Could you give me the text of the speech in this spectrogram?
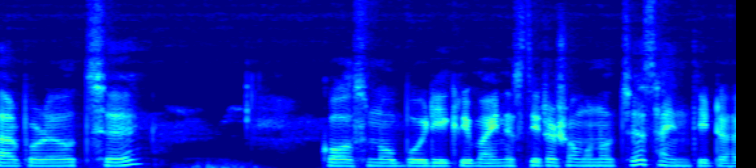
তারপরে হচ্ছে কস নব্বই ডিগ্রি মাইনাস থিটা সমান হচ্ছে সাইন থিটা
